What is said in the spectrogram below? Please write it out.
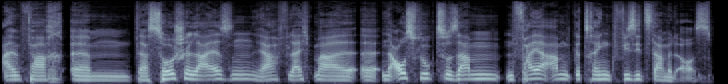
einfach ähm, das Socializen, ja, vielleicht mal äh, ein Ausflug zusammen, ein Feierabendgetränk, wie sieht's damit aus?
